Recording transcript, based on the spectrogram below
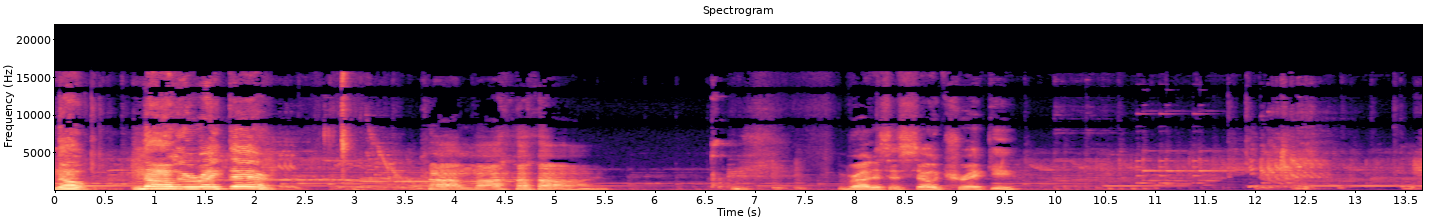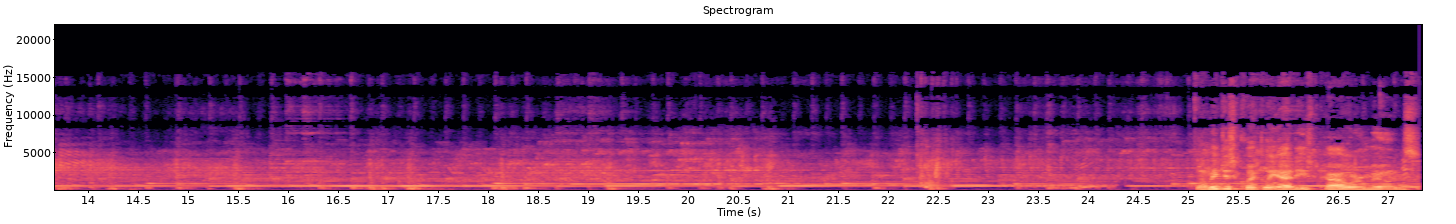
No! No, we were right there! Come on! Bro, this is so tricky. Let me just quickly add these power moons.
